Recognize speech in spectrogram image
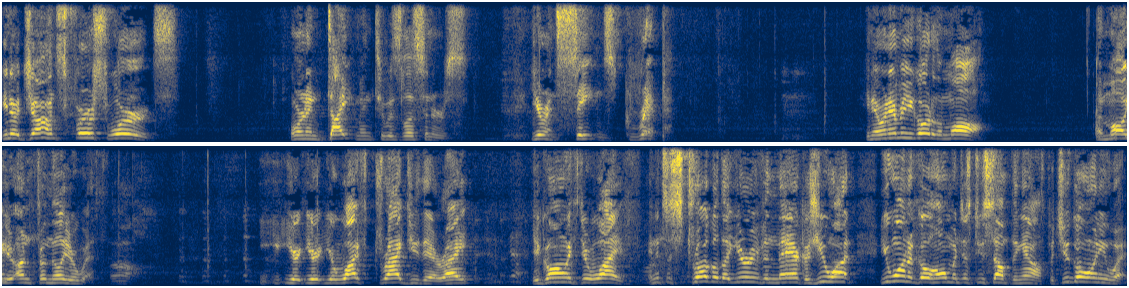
You know, John's first words were an indictment to his listeners. You're in Satan's grip. You know, whenever you go to the mall, a mall you're unfamiliar with, oh. your, your, your wife dragged you there, right? You're going with your wife, and it's a struggle that you're even there because you want you want to go home and just do something else, but you go anyway.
